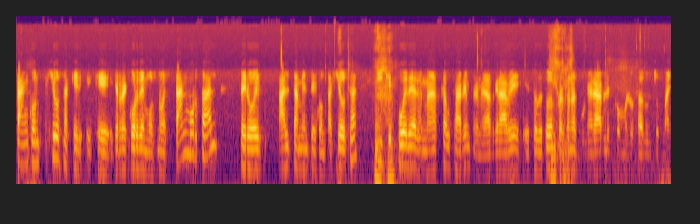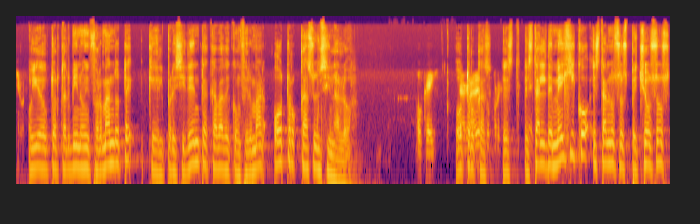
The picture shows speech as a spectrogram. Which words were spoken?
tan contagiosa que, que, recordemos no es tan mortal, pero es altamente contagiosa y que puede además causar enfermedad grave, eh, sobre todo en personas vulnerables como los adultos mayores. Oye, doctor, termino informándote que el presidente acaba de confirmar otro caso en Sinaloa. Ok. Otro caso. Está el de México, están los sospechosos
